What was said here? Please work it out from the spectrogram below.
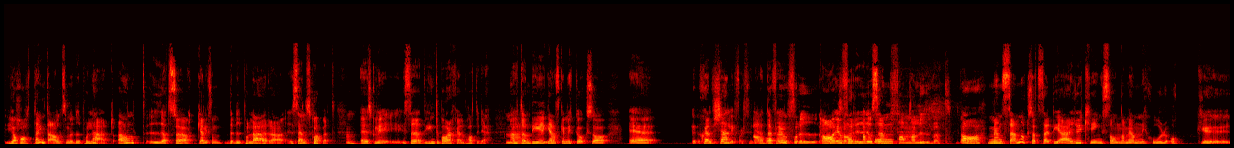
jag hatar inte allt som är bipolärt. Allt i att söka liksom, det bipolära sällskapet. Eh, skulle jag säga, det är inte bara självhat i det. Nej. Utan det är ganska mycket också eh, självkärlek faktiskt i det. Ja, och Därför eufori. Och Ja, liksom eufori att och sen- omfamna livet. Ja, men sen också att så här, det är ju kring sådana människor och eh,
